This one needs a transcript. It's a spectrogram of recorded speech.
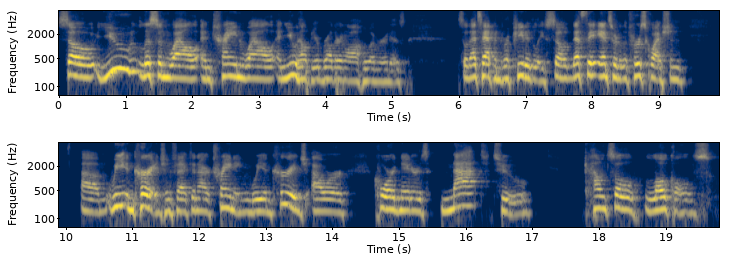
So you listen well and train well, and you help your brother in law, whoever it is. So that's happened repeatedly. So that's the answer to the first question. Um, we encourage, in fact, in our training, we encourage our coordinators not to counsel locals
